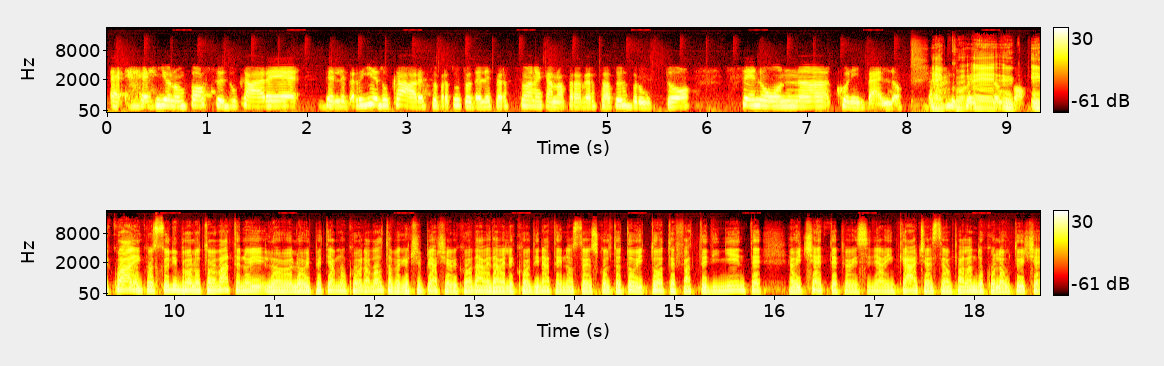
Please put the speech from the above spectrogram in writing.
eh, io non posso educare, delle, rieducare soprattutto delle persone che hanno attraversato il brutto se non con il bello. Ecco, eh, e qua in questo libro lo trovate, noi lo, lo, ripetiamo ancora una volta perché ci piace ricordare, dare le coordinate ai nostri ascoltatori, torte fatte di niente, ricette per insegnare in carcere, stiamo parlando con l'autrice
